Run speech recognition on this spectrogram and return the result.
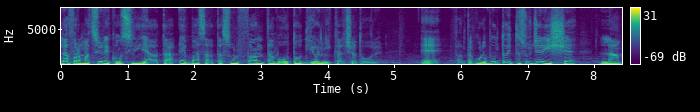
la formazione consigliata è basata sul fantavoto di ogni calciatore e fantaculo.it suggerisce la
